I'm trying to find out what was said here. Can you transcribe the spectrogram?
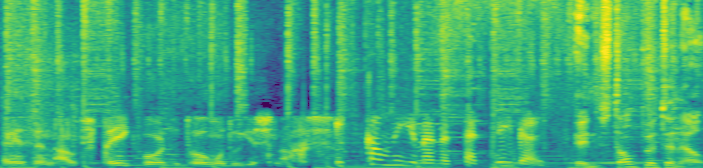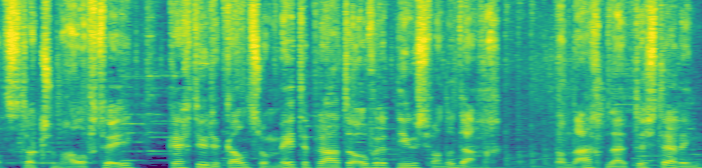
Er is een oud spreekwoord, dromen doe je s'nachts. Ik kan hier met mijn pet niet bij. In Stand.nl, straks om half twee, krijgt u de kans om mee te praten over het nieuws van de dag. Vandaag luidt de stelling...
